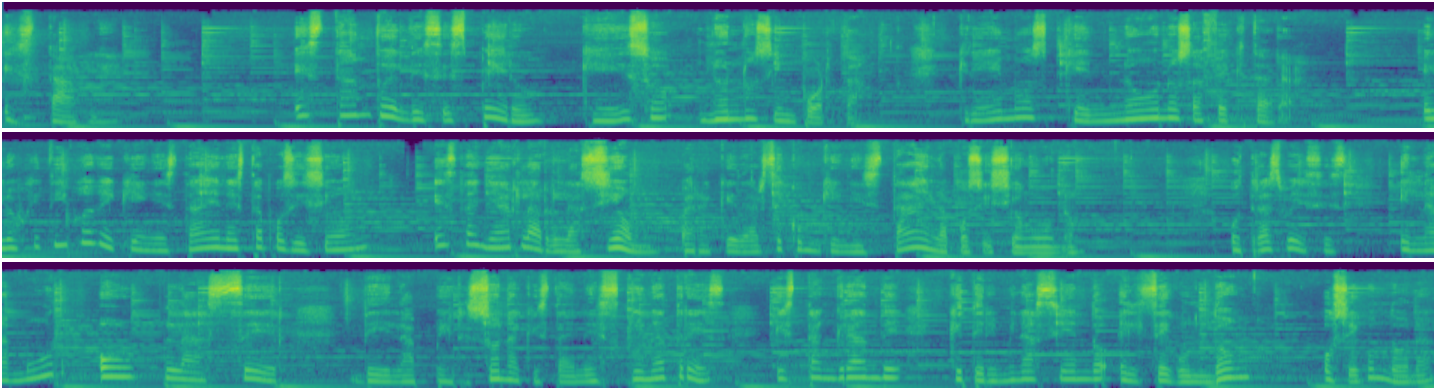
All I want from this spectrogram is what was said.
estable. Es tanto el desespero que eso no nos importa creemos que no nos afectará. El objetivo de quien está en esta posición es dañar la relación para quedarse con quien está en la posición 1. Otras veces, el amor o placer de la persona que está en esquina 3 es tan grande que termina siendo el segundón o segundona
